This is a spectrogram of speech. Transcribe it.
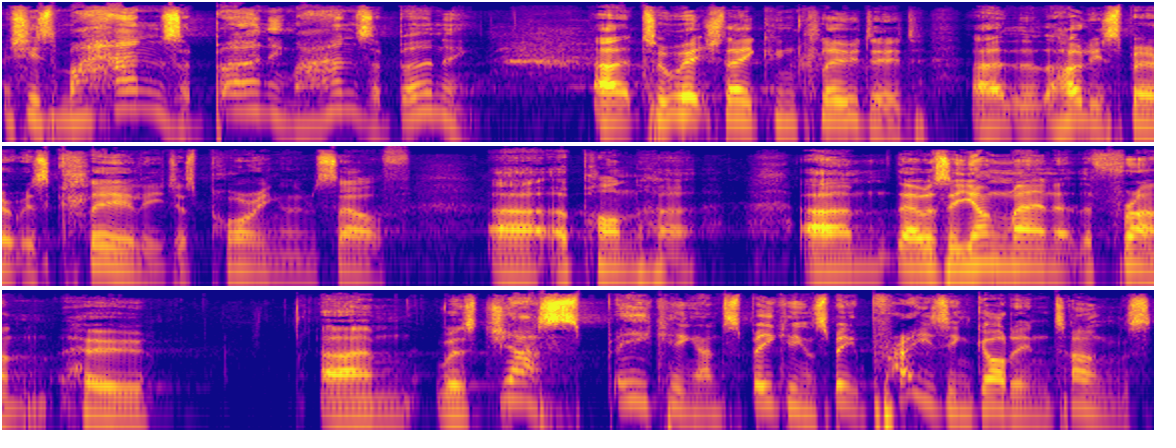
And she said, "My hands are burning. My hands are burning." Uh, to which they concluded uh, that the Holy Spirit was clearly just pouring Himself uh, upon her. Um, there was a young man at the front who um, was just speaking and speaking and speaking, praising God in tongues.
